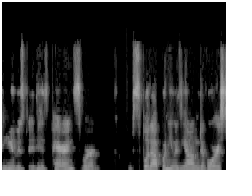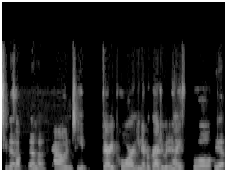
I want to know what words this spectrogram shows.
he was his parents were split up when he was young divorced he was yeah, uh-huh. around he very poor he never graduated yeah. high school yeah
